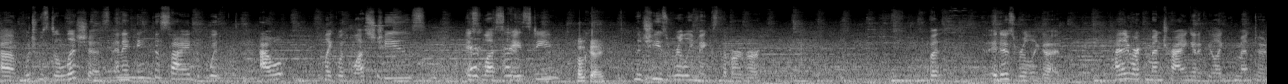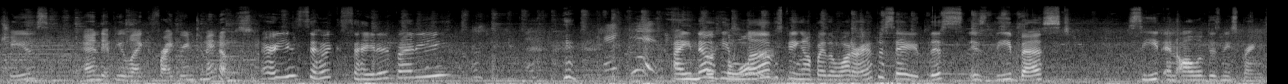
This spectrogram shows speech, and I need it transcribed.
um, which was delicious. And I think the side without, like with less cheese, is less tasty. Okay. The cheese really makes the burger. But it is really good. Highly recommend trying it if you like pimento cheese and if you like fried green tomatoes. Are you so excited, buddy? I know Where's he loves being out by the water. I have to say, this is the best seat in all of Disney Springs.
